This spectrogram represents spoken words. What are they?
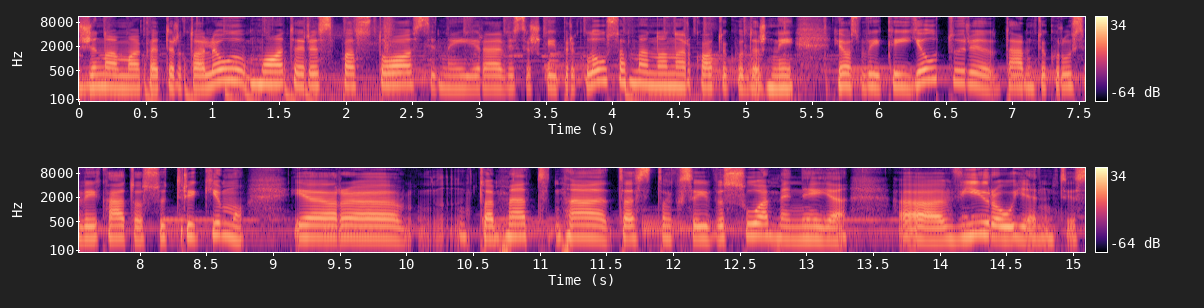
žinoma, kad ir toliau moteris pastos, jinai yra visiškai priklausoma nuo narkotikų, dažnai jos vaikai jau turi tam tikrų sveikatos sutrikimų. Ir e, tuomet, na, tas toksai visuomenėje e, vyraujantis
